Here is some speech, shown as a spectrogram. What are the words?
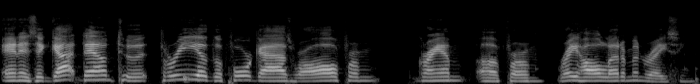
and as it got down to it, three of the four guys were all from Graham uh, from Rahal Letterman Racing,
